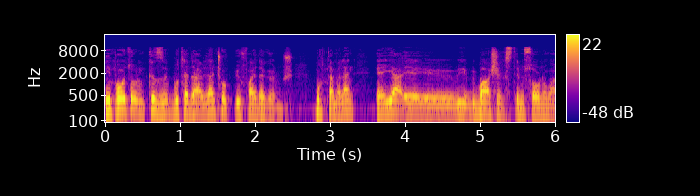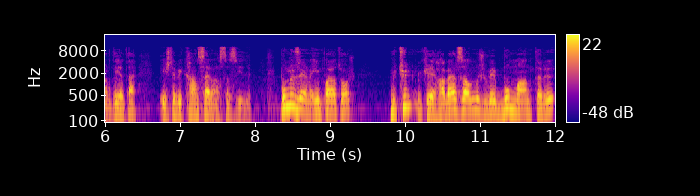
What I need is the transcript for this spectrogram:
İmparatorun kızı bu tedaviden çok büyük fayda görmüş. Muhtemelen e, ya e, bir, bir bağışıklık sistemi sorunu vardı ya da işte bir kanser hastasıydı. Bunun üzerine imparator bütün ülkeye haber salmış ve bu mantarı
